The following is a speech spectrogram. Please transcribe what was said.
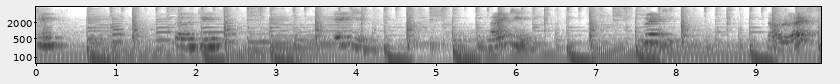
16, 17, 18, 19, 20. Now relax.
